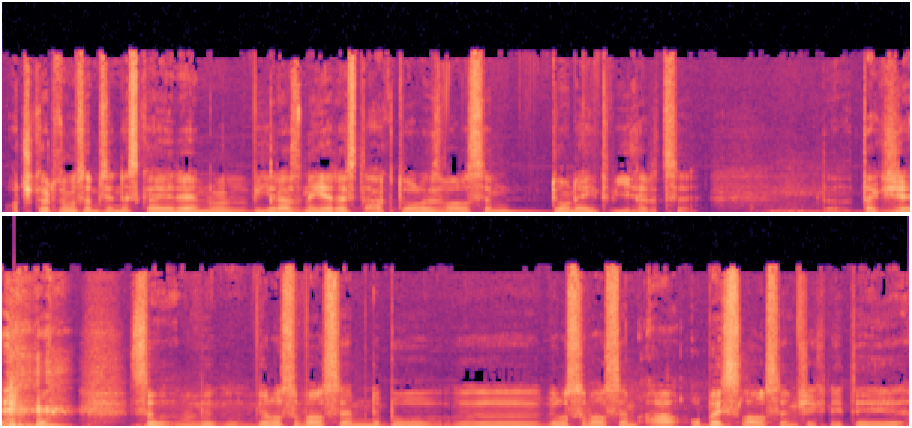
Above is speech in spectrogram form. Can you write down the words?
očkrtnul jsem si dneska jeden výrazný rest a aktualizoval jsem Donate výherce takže vylosoval jsem nebo eh, vylosoval jsem a obeslal jsem všechny ty eh,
